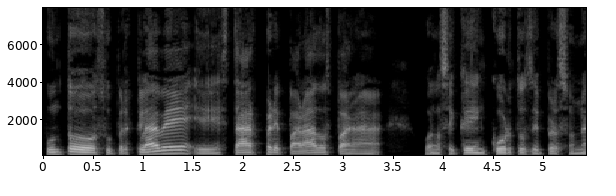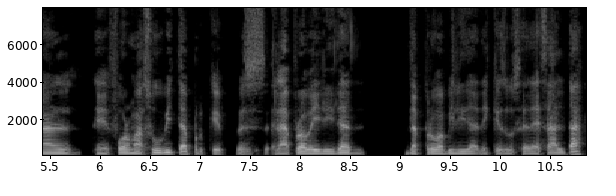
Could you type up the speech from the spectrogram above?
Punto súper clave, estar preparados para cuando se queden cortos de personal de forma súbita, porque pues, la probabilidad, la probabilidad de que suceda es alta,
